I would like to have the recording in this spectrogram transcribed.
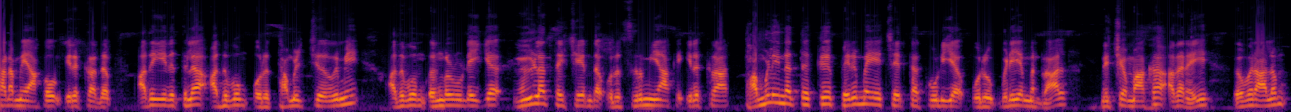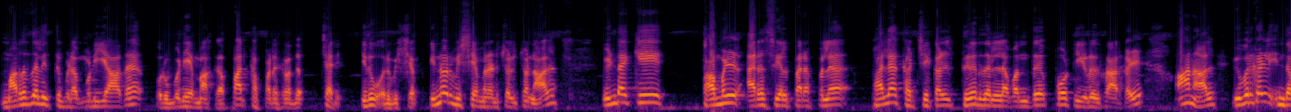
கடமையாகவும் இருக்கிறது. அதே இடத்துல அதுவும் ஒரு தமிழ் சிறுமி அதுவும் எங்களுடைய ஈழத்தைச் சேர்ந்த ஒரு சிறுமியாக இருக்கிறார். தமிழினத்துக்கு பெருமையை சேர்க்கக்கூடிய ஒரு விடயம் என்றால் நிச்சயமாக அதனை எவராலும் மறுதளித்து விட முடியாத ஒரு விடயமாக பார்க்கப்படுகிறது. சரி இது ஒரு விஷயம். இன்னொரு விஷயம் என்னன்னு சொல்லி சொன்னால் இன்றைக்கு தமிழ் அரசியல் பரப்புல பல கட்சிகள் தேர்தலில் வந்து போட்டியிடுகிறார்கள். ஆனால் இவர்கள் இந்த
